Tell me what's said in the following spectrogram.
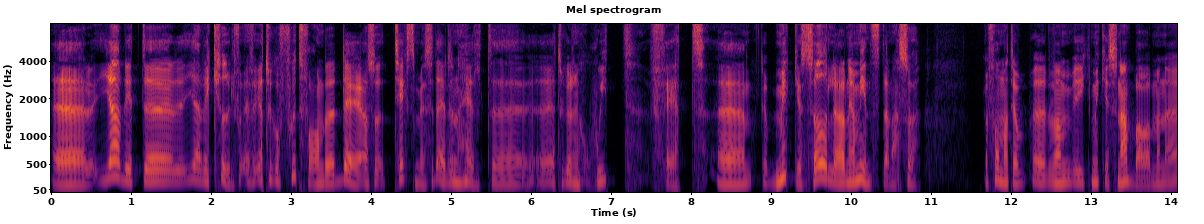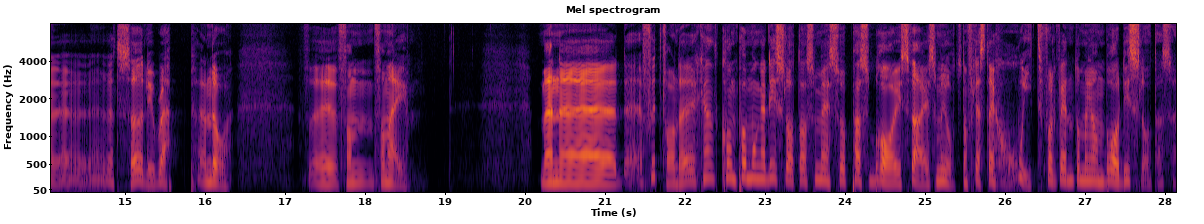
Eh, jävligt, eh, jävligt kul. Jag tycker fortfarande det, alltså textmässigt är den helt, eh, jag tycker den är skitfett. Eh, mycket södligare än jag minns den alltså. Jag får mig att jag, eh, det var, gick mycket snabbare men äh, rätt sölig rap ändå. Eh, för, för mig. Men äh, fortfarande, jag kan inte komma på många disslåtar som är så pass bra i Sverige som har gjorts. De flesta är skit. Folk vet inte om man gör en bra disslåt alltså.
